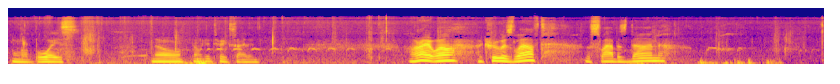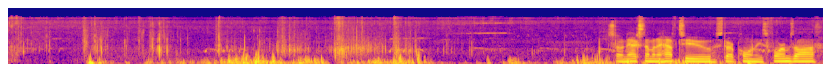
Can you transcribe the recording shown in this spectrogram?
Oh, boys. No, don't get too excited. All right, well, the crew is left. The slab is done. So next I'm gonna have to start pulling these forms off.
